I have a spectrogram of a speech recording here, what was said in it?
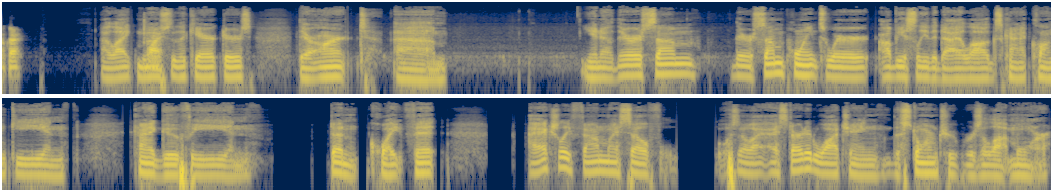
Okay. I like Why? most of the characters. There aren't, um, you know, there are some there are some points where obviously the dialogue's kind of clunky and kind of goofy and doesn't quite fit. I actually found myself so I, I started watching the stormtroopers a lot more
